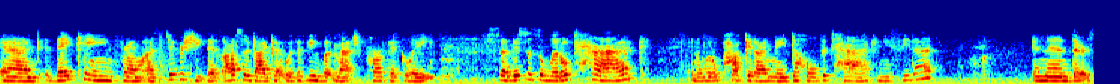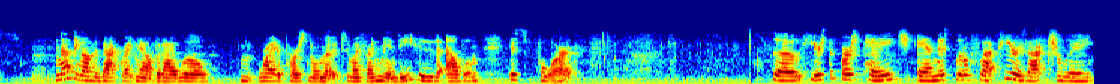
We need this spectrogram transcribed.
and they came from a sticker sheet that's also die cut with a view but matched perfectly. So this is a little tag and a little pocket I made to hold the tag. Can you see that? And then there's nothing on the back right now, but I will write a personal note to my friend Mindy, who the album is for. So here's the first page, and this little flap here is actually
